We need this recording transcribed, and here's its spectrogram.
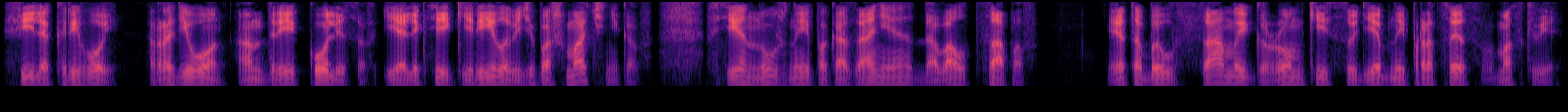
Филя Кривой, Родион, Андрей Колесов и Алексей Кириллович Башмачников все нужные показания давал Цапов. Это был самый громкий судебный процесс в Москве.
